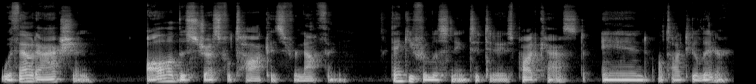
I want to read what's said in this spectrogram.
Without action, all of the stressful talk is for nothing. Thank you for listening to today's podcast, and I'll talk to you later.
